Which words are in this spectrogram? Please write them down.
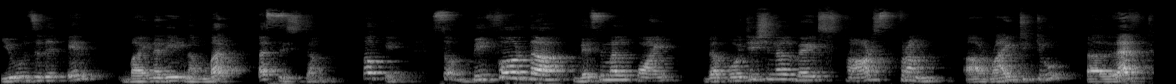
used in binary number system. Okay. So before the decimal point, the positional weight starts from uh, right to uh, left.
